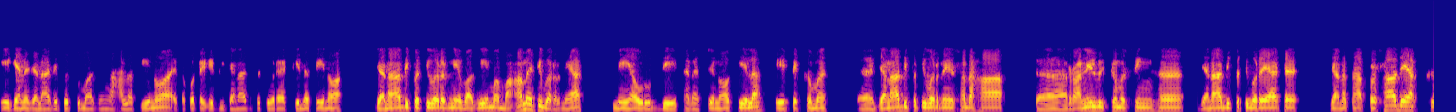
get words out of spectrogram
ඒ ගැන ජනාධිපතිතුමාගෙන් අහලා තියෙනවා. එතකොට ඒකෙදි ජනාධිපතිවරයා කියලා තියෙනවා. ජනාධිපතිවරණය වගේම මහමැතිවරණයක් මේ අවුරුද්දේ පැවැත්වෙනවා කියලා. ඒත් එක්කම ජනාධිපතිවරණය සඳහා රනිල් වික්‍රමසිංහ ජනාධිපතිවරයාට ජනතා ප්‍රසාදයක්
